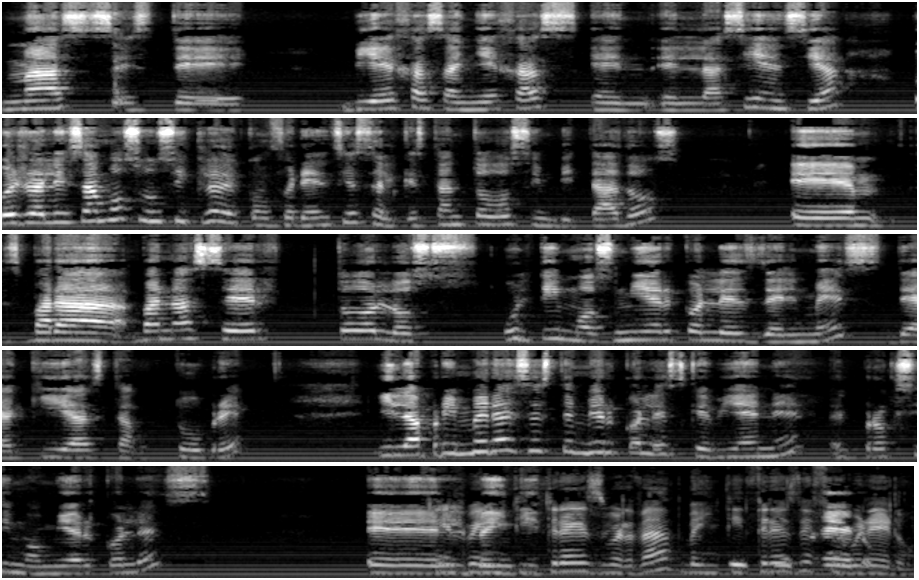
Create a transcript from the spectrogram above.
más este, viejas, añejas en, en la ciencia, pues realizamos un ciclo de conferencias al que están todos invitados. Em, para, van a ser todos los últimos miércoles del mes, de aquí hasta octubre. Y la primera es este miércoles que viene, el próximo miércoles. El, 23, ¿verdad? 23 de febrero.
